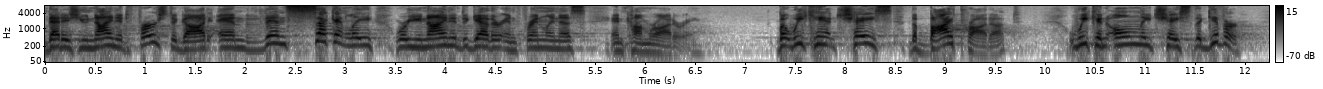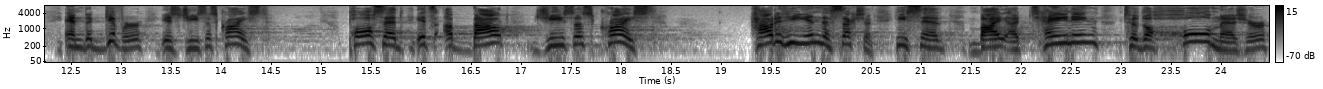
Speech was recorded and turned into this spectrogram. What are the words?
that is united first to God, and then secondly, we're united together in friendliness and camaraderie. But we can't chase the byproduct, we can only chase the giver, and the giver is Jesus Christ. Paul said it's about Jesus Christ. How did he end this section? He said, by attaining to the whole measure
